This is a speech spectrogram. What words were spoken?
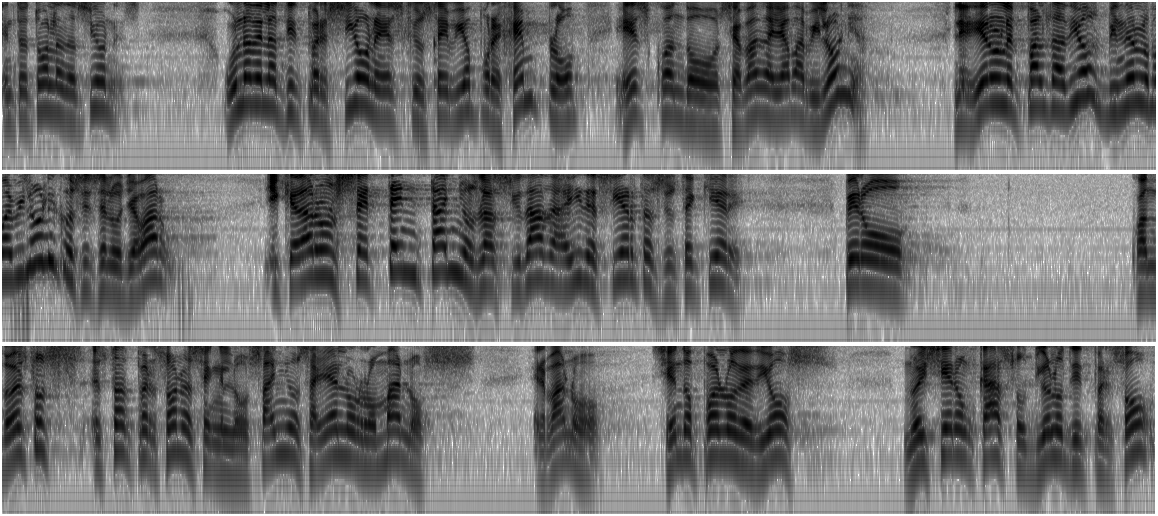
entre todas las naciones. Una de las dispersiones que usted vio, por ejemplo, es cuando se van allá a Babilonia. Le dieron la espalda a Dios, vinieron los babilónicos y se los llevaron. Y quedaron 70 años la ciudad ahí desierta, si usted quiere. Pero cuando estos, estas personas en los años allá en los romanos, hermano, siendo pueblo de Dios, no hicieron caso, Dios los dispersó.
